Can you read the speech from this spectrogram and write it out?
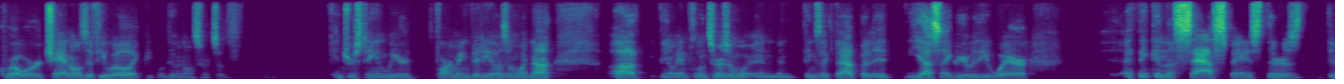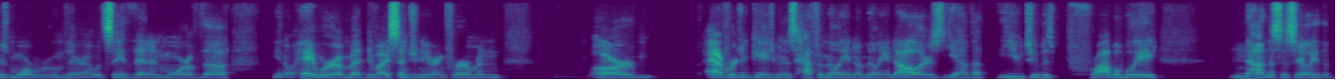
grower channels if you will like people doing all sorts of interesting and weird farming videos and whatnot uh, you know, influencers and, and, and things like that. But it, yes, I agree with you. Where I think in the SaaS space, there's there's more room there. I would say than in more of the, you know, hey, we're a med device engineering firm and our average engagement is half a million to a million dollars. Yeah, that YouTube is probably not necessarily the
